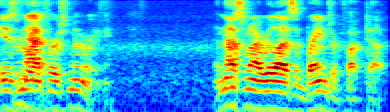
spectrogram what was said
is my Yeah. first memory. And that's when I realized the brains are fucked up.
